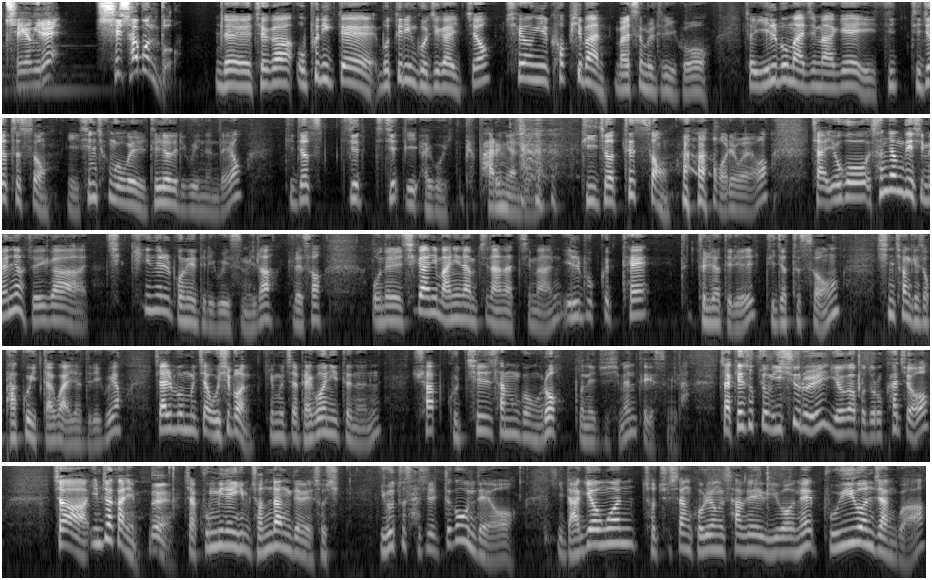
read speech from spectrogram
최영일의 시사본부. 네, 제가 오프닝 때 못 드린 고지가 있죠. 최영일 커피반 말씀을 드리고 저 일부 마지막에 이 디, 저트송 이 신청곡을 들려드리고 있는데요. 디저트 디저, 디저 이, 아이고 발음이 안 돼요. 디저트송 어려워요. 자, 요거 선정되시면요 저희가 치킨을 보내 드리고 있습니다. 그래서 오늘 시간이 많이 남진 않았지만 일부 끝에 들려드릴 디저트송 신청 계속 받고 있다고 알려드리고요. 짧은 문자 50원, 긴 문자 100원이 드는 샵 9730으로 보내주시면 되겠습니다. 자, 계속 좀 이슈를 이어가 보도록 하죠. 자, 임 작가님. 네. 자, 국민의힘 전당대회 소식. 이것도 사실 뜨거운데요. 이 나경원 저출산 고령사회위원회 부위원장과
